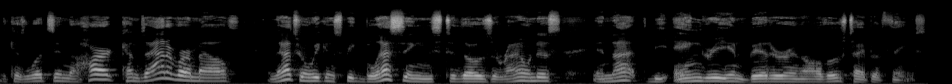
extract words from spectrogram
Because what's in the heart comes out of our mouth, and that's when we can speak blessings to those around us and not be angry and bitter and all those type of things.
